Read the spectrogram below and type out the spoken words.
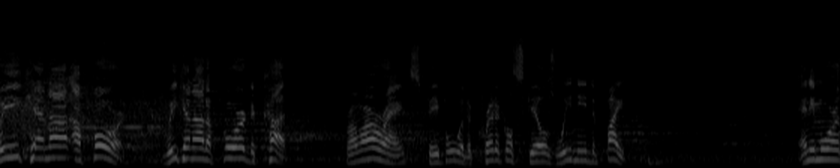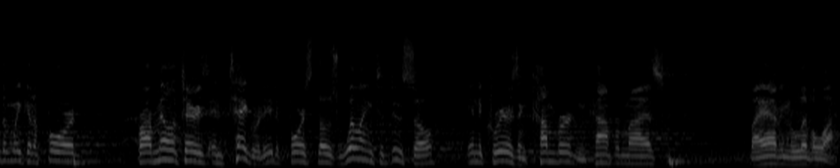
We cannot afford, we cannot afford to cut from our ranks people with the critical skills we need to fight. Any more than we can afford for our military's integrity to force those willing to do so into careers encumbered and compromised by having to live a lie.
